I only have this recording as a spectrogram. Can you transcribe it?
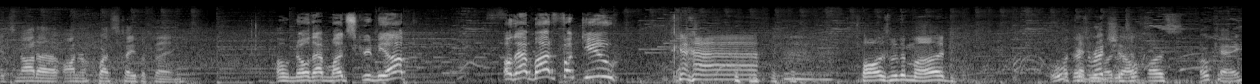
It's not a on request type of thing. Oh no, that mud screwed me up. Oh, that mud, fuck you. Pause with the mud. Oh, there's a red shell. with a pause. Okay.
